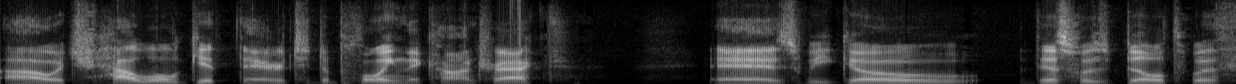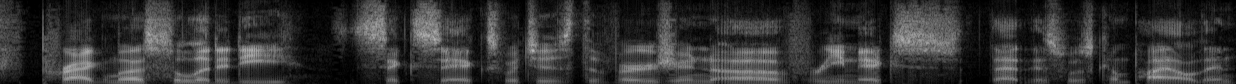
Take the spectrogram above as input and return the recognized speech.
uh, which how we'll get there to deploying the contract is we go, this was built with Pragma Solidity 6.6, which is the version of Remix that this was compiled in.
